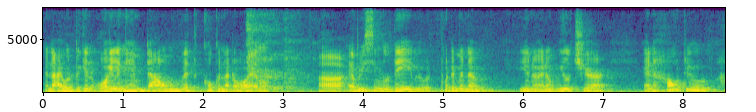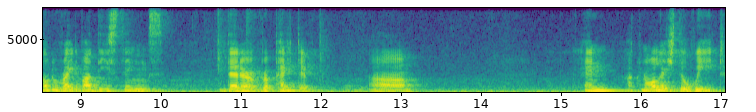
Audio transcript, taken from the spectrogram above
and I would begin oiling him down with coconut oil. Uh, every single day, we would put him in a you know in a wheelchair. And how to how to write about these things that are repetitive. Um, and acknowledge the weight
